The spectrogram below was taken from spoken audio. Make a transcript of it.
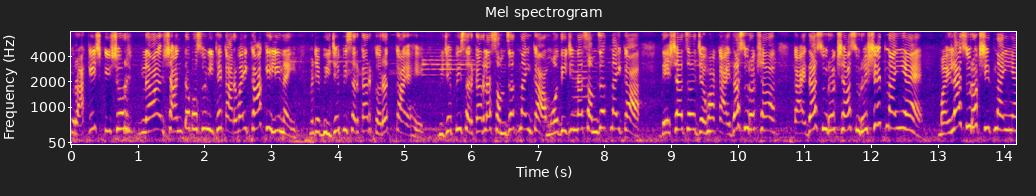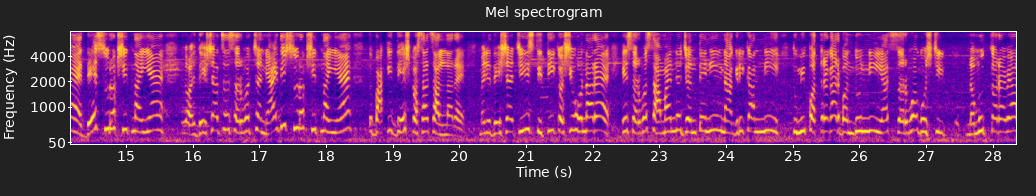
राकेश किशोरला शांत बसून इथे कारवाई का केली नाही? म्हणजे बी जे पी सरकार करत काय आहे? बी जे पी सरकारला समजत नाही का? मोदीजींना समजत नाही का? देशाचं जेव्हा कायदा सुरक्षा कायदा सुरक्षा सुरक्षित नाही आहे महिला सुरक्षित नाही आहे देश सुरक्षित नाही आहे देशाचं सर्वोच्च न्यायाधीश सुरक्षित नाही आहे तर बाकी देश कसा चालणार आहे? म्हणजे देशाची स्थिती कशी होणार आहे? हे सर्वसामान्य जनतेनी नागरिकांनी तुम्ही पत्रकार बंधूंनी या सर्व गोष्टी नमूद कराव्या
